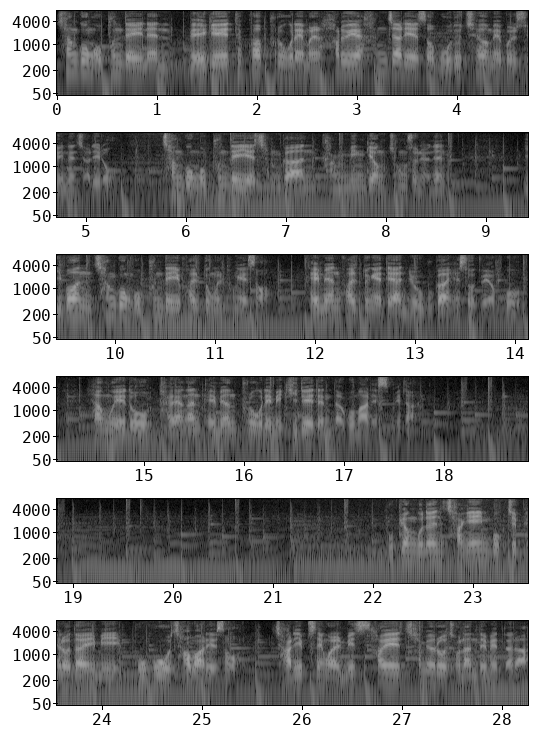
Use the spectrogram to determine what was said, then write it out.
창공 open day는 4개의 특화 프로그램을 하루에 한 자리에서 모두 체험해 볼 수 있는 자리로 창공 open day에 참가한 강민경 청소년은 이번 창공 open day 활동을 통해서 대면 활동에 대한 요구가 해소되었고 향후에도 다양한 대면 프로그램이 기대된다고 말했습니다. 부평구는 장애인 복지 패러다임이 보호 자활에서 자립생활 및 사회 참여로 전환됨에 따라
